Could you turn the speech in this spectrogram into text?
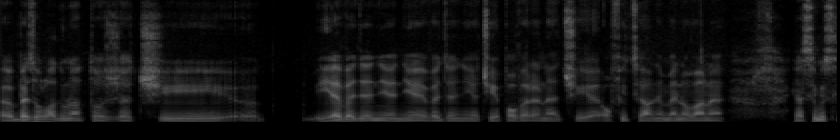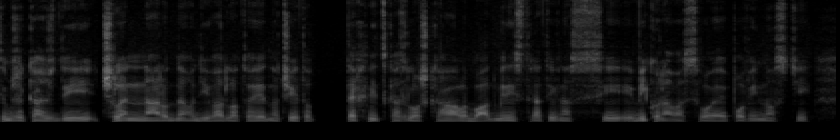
Bez ohľadu na to, že či je vedenie, nie je vedenie, či je poverené, či je oficiálne menované. Ja si myslím, že každý člen Národného divadla, to je jedno, či je to technická zložka alebo administratívna, si vykonáva svoje povinnosti E,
